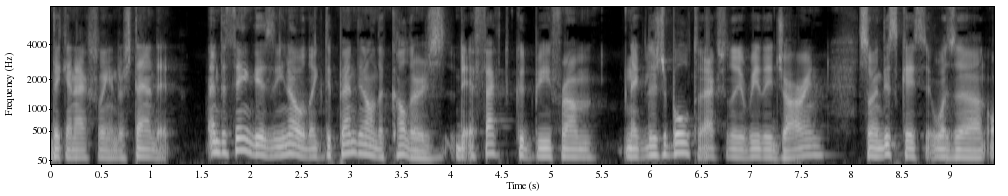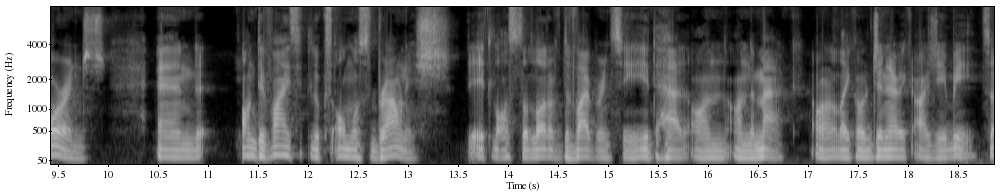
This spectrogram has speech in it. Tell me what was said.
they can actually understand it and the thing is, you know, like depending on the colors, the effect could be from negligible to actually really jarring. So in this case, it was uh, an orange and on device, it looks almost brownish. it lost a lot of the vibrancy it had on on the Mac or like a generic RGB. So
